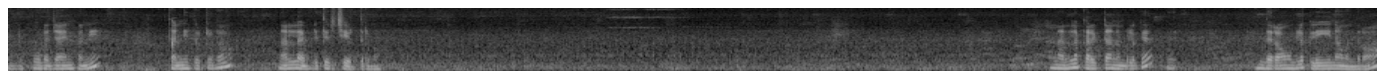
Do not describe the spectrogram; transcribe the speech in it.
இப்படி கூட ஜாயின் பண்ணி தண்ணி தொட்டுடும். நல்லா இப்படி திரிச்சு எடுத்துருவோம் நல்லா கரெக்டாக நம்மளுக்கு இந்த ரவுண்டில் க்ளீனாக வந்துடும்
